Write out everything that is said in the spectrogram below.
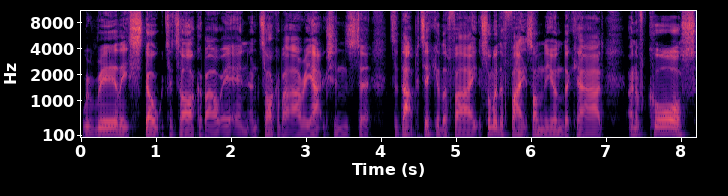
We're really stoked to talk about it and, and talk about our reactions to, to that particular fight, some of the fights on the undercard, and of course,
